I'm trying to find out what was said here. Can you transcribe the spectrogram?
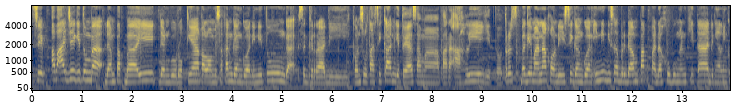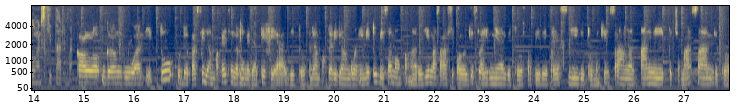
Sip apa aja gitu mbak dampak baik dan buruknya kalau misalkan gangguan ini tuh nggak segera dikonsultasikan gitu ya sama para ahli gitu terus bagaimana kondisi gangguan ini bisa berdampak berdampak pada hubungan kita dengan lingkungan sekitar, Mbak? Kalau gangguan itu udah pasti dampaknya cenderung negatif ya gitu. Dampak dari gangguan ini tuh bisa mempengaruhi masalah psikologis lainnya gitu, seperti depresi gitu, mungkin serangan panik, kecemasan gitu,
